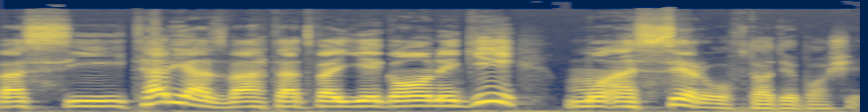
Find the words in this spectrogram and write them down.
وسیعتری از وحدت و یگانگی مؤثر افتاده باشه.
